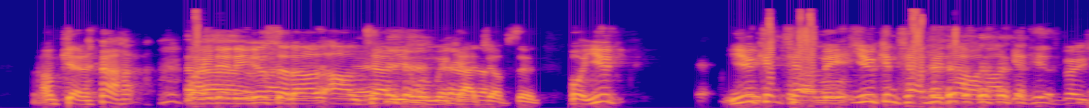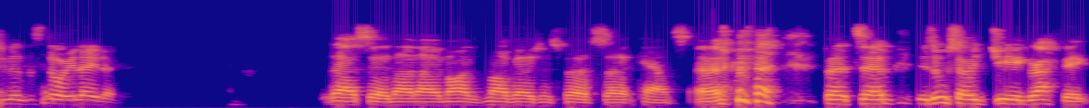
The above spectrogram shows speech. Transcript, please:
I'm kidding. Why did he just said, "I'll, I'll yeah. tell you when we catch up soon." But you, you It's can tell me. You can tell me now, and I'll get his version of the story later. That's it. No, no, my, my version's first, so it counts. Uh, but um, there's also a geographic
